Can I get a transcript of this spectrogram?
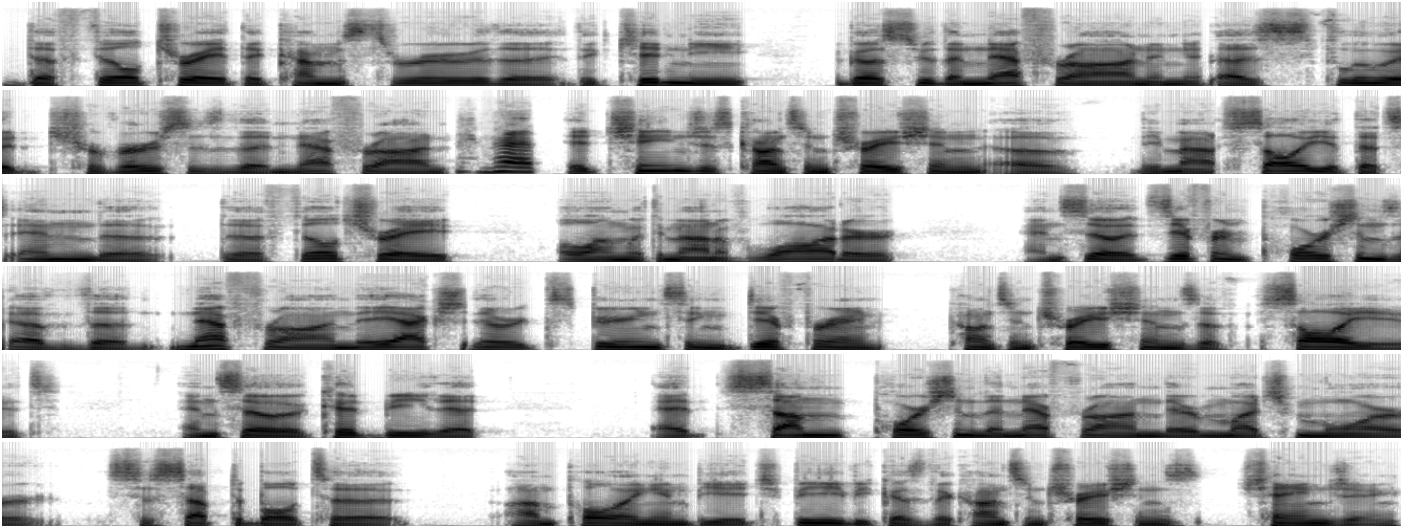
the filtrate that comes through the, the kidney goes through the nephron and as fluid traverses the nephron, mm-hmm. it changes concentration of the amount of solute that's in the, the filtrate along with the amount of water. And so it's different portions of the nephron, they actually they're experiencing different concentrations of solutes. And so it could be that at some portion of the nephron, they're much more susceptible to um, pulling in BHB because the concentration's changing.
